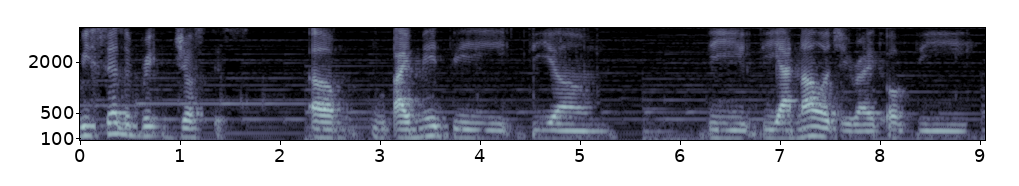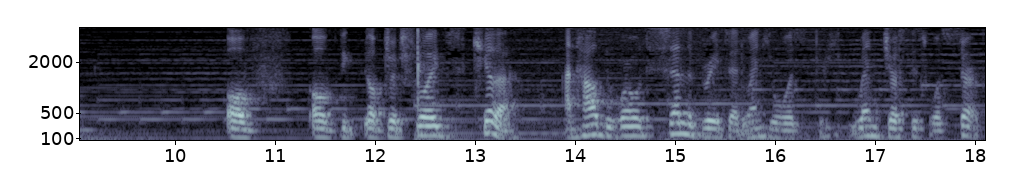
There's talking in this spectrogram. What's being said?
We celebrate justice. Um, I made the the um, the the analogy right of the of of the of George Floyd's killer and how the world celebrated when he was when justice was served.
